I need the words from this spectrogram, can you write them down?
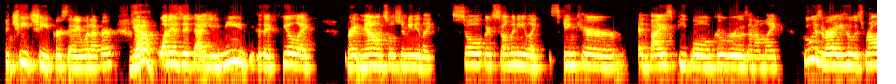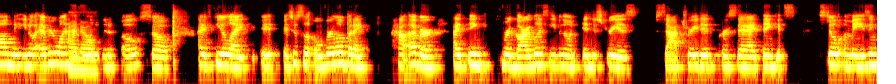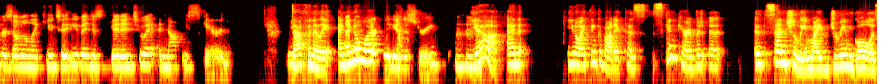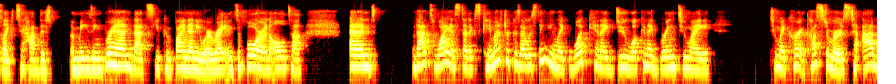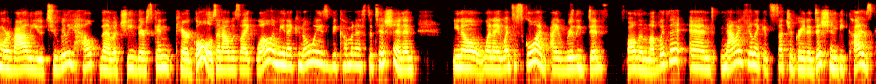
a cheat sheet per se, whatever. Yeah. what is it that you need? Because I feel like right now on social media, like so there's so many like skincare advice people, gurus, and I'm like, who is right, who is wrong? You know, everyone has a little bit of both. So I feel like it, it's just an overload. But I, however, I think regardless, even though an industry is saturated per se. I think it's still amazing for someone like you to even just get into it and not be scared. Definitely. And you know what? Big industry. Mm-hmm. Yeah. And, you know, I think about it because skincare, uh, essentially, my dream goal is like to have this amazing brand that's you can find anywhere, right? In Sephora and Ulta. And that's why aesthetics came after because I was thinking, like, what can I do? What can I bring to my to my current customers to add more value to really help them achieve their skincare goals. And I was like, well, I mean, I can always become an esthetician. And, you know, when I went to school, I, I really did fall in love with it. And now I feel like it's such a great addition because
